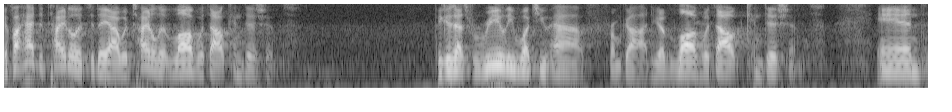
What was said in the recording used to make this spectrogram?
If I had to title it today, I would title it Love Without Conditions. Because that's really what you have from God. You have love without conditions. And,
